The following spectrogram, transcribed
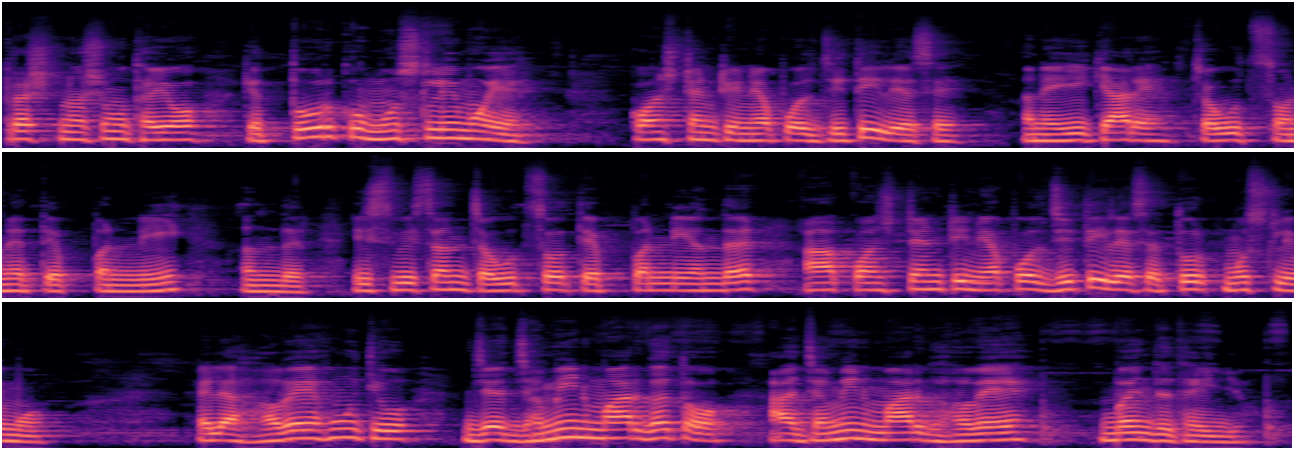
પ્રશ્ન શું થયો કે તુર્ક મુસ્લિમોએ કોન્સ્ટન્ટિનેપોલ જીતી લેશે અને એ ક્યારે? ચૌદસો ને ત્રેપનની અંદર. ઈસવીસન ચૌદસો ત્રેપનની અંદર આ કોન્સ્ટન્ટિનેપોલ જીતી લેશે તુર્ક મુસ્લિમો. એટલે હવે શું થયું? જે જમીન માર્ગ હતો, આ જમીન માર્ગ હવે બંધ થઈ ગયો.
